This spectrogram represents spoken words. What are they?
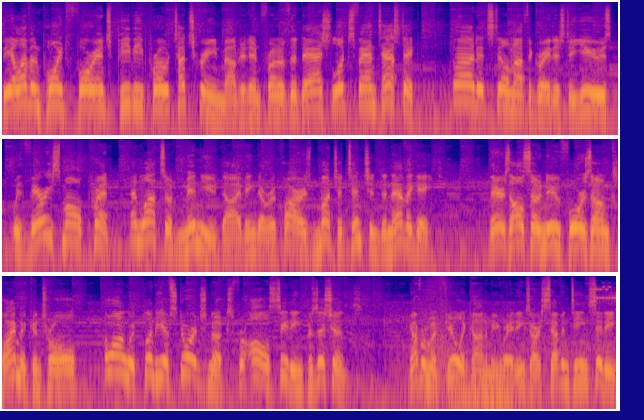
The 11.4 inch Pivi Pro touchscreen mounted in front of the dash looks fantastic, but it's still not the greatest to use, with very small print and lots of menu diving that requires much attention to navigate. There's also new four zone climate control, along with plenty of storage nooks for all seating positions. Government fuel economy ratings are 17 city,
